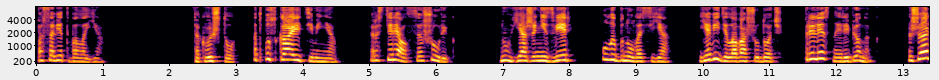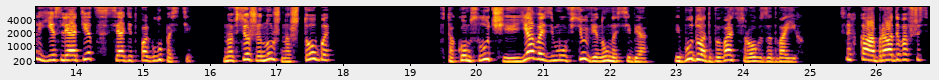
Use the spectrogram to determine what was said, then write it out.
посоветовала я. «Так вы что, отпускаете меня?» Растерялся Шурик. «Ну, я же не зверь!» Улыбнулась я. «Я видела вашу дочь. Прелестный ребенок. Жаль, если отец сядет по глупости. Но все же нужно, чтобы...» «В таком случае я возьму всю вину на себя и буду отбывать срок за двоих». Слегка обрадовавшись,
